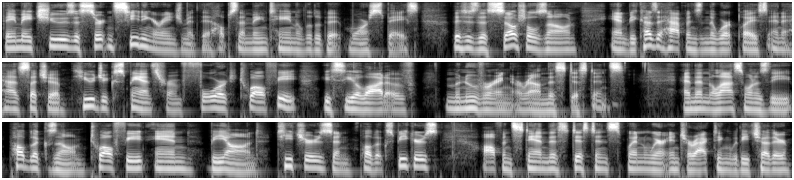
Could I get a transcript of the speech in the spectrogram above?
They may choose a certain seating arrangement that helps them maintain a little bit more space. This is the social zone, and because it happens in the workplace and it has such a huge expanse from 4 to 12 feet, you see a lot of maneuvering around this distance. And then the last one is the public zone, 12 feet and beyond. Teachers and public speakers often stand this distance when we're interacting with each other.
